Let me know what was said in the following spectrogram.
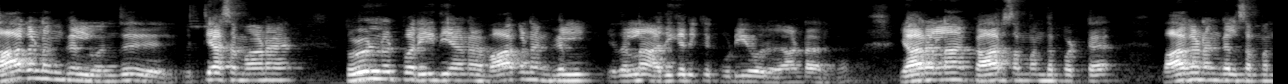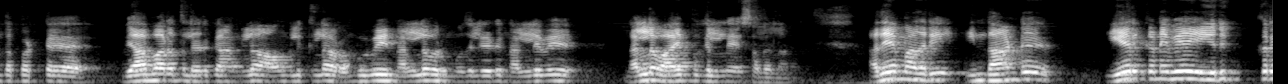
வாகனங்கள் வந்து வித்தியாசமான தொழில்நுட்ப ரீதியான வாகனங்கள் இதெல்லாம் அதிகரிக்கக்கூடிய ஒரு ஆண்டாக இருக்கும். யாரெல்லாம் கார் சம்பந்தப்பட்ட வாகனங்கள் சம்பந்தப்பட்ட வியாபாரத்தில் இருக்காங்களோ அவங்களுக்கெல்லாம் ரொம்பவே நல்ல ஒரு முதலீடு நல்லவே நல்ல வாய்ப்புகள்னே சொல்லலாம். அதே மாதிரி இந்த ஆண்டு ஏற்கனவே இருக்கிற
